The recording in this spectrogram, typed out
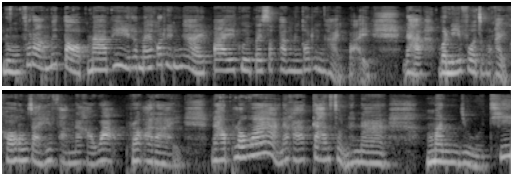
หนุ่มฝรั่งไม่ตอบมาพี่ทำไมเขาถึงหายไป คุยไปสักพักนึงเขาถึงหายไปนะคะวันนี้โฟจะมาไขข้อข้องใจให้ฟังนะคะว่า เพราะอะไรนะคะเพราะว่านะคะการสนทนามันอยู่ที่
